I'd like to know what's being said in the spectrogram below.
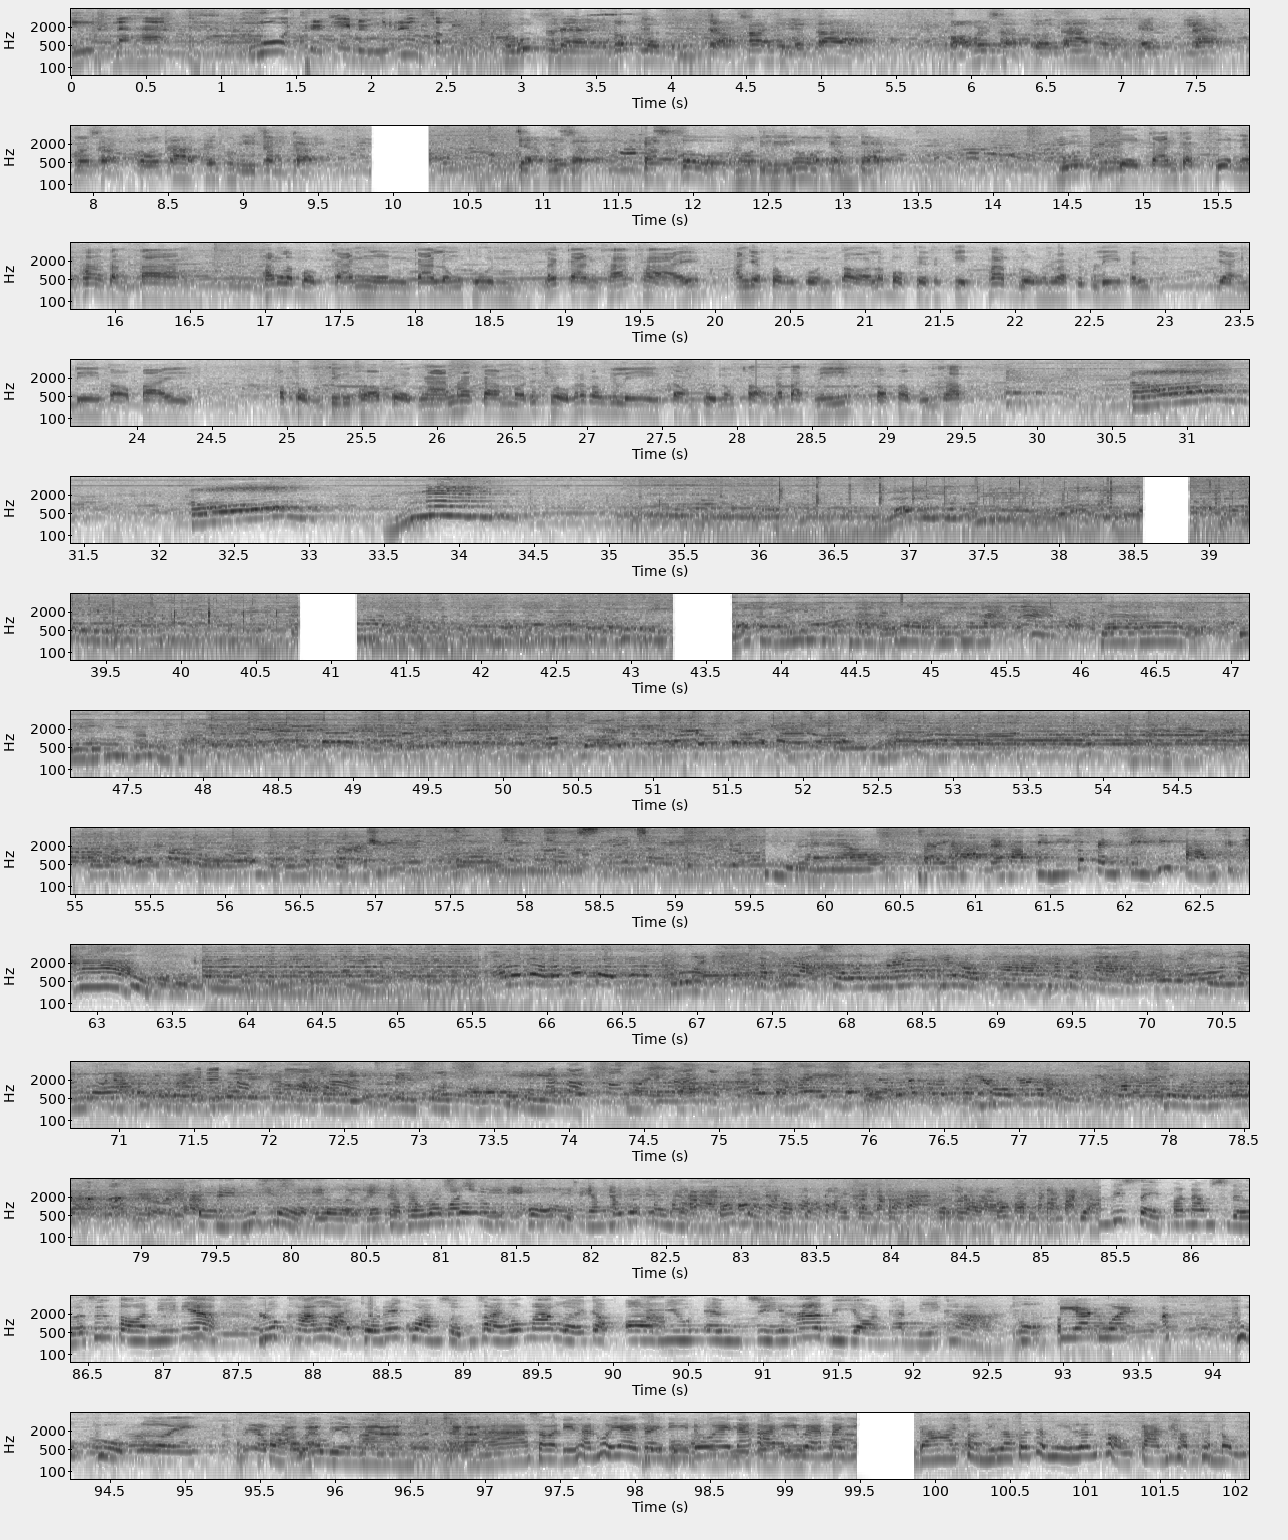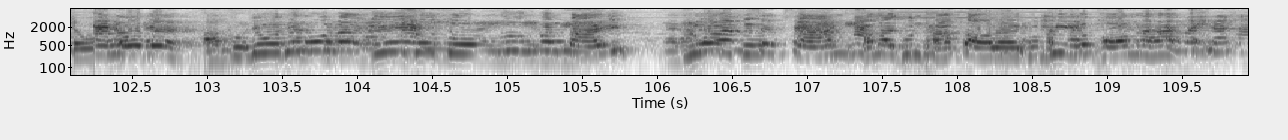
นี้นะฮะ พูดถึงอีกหนึ่งเรื่องสำคัญบูธแสดงรถยนต์จากค่ายโตโยต้าของบริษัทโตโยต้าเมืองเพชรและบริษัทโตโยต้าเพชรบุรีจำกัด จากบริษัทกัสโกโมติลิโนจำกัดเกิดการขับเคลื่อนในภาคต่างๆ ทั้งระบบการเงินการลงทุนและการค้าขาย อันจะส่งผลต่อระบบเศรษฐกิจภาพรวมของจังหวัดเพชรบุรีเป็นอย่างดีต่อไปผมจึงขอเปิดงานมหกรรมมอเตอร์โชว์พระนครคีรี 2022ณบัดนี้ขอขอบคุณครับ สองสองหนึ่งและนี่ก็คือและตอนนี้ท่านประธานของเราเลยครับจะได้เดินที่ผู้โดยสาร อยู่แล้วใช่ค่ะนะคะ ปีนี้ก็เป็นปีที่ 35โอ้โหเอาละค่ะแล้วก็เปิดกันด้วยสำหรับโซนแรกที่เราพาท่านประธานและรวมไปถึงคณะผู้บริหารด้วยนะคะมาตรงนี้ก็จะเป็นโซนของเกมใช่ค่ะก็จะให้น้อง เป็นพิ เศษเลยนะคะเพราะว่าช่วงนี้โควิดยังไม่ได้ไปไหนป้องกันความปลอดภัยต่างๆเราก็ปฏิบัติอย่างพิเศษมานำเสนอ ซึ่งตอนนี้เนี่ยลูกค้าหลายคนให้ความสนใจมากๆเลยกับ All New MG 5 Beyond คันนี้ค่ะ ถูกเบี้ยด้วยถูกถูกๆเลยแวะเวียนมานะครับ อ่าสวัสดีท่านผู้ใหญ่ใจดีด้วยนะคะ ที่แวะมาเยี่ยมได้ตอนนี้เราก็จะมีเรื่องของการทำขนมด้วย โอเคอยู่ที่นู้นนะอีสุสุลุงมันไตรวมสืบสารทำไมคุณถามต่อเลย คุณพี่ก็พร้อมนะฮะ ทำไมนะคะ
